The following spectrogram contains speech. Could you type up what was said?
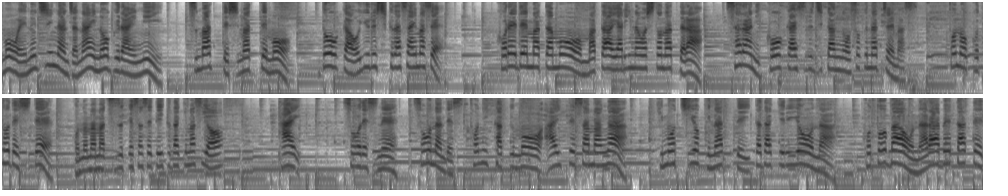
もう NG なんじゃないのぐらいに詰まってしまってもどうかお許しくださいませ。これでまたもうまたやり直しとなったらさらに公開する時間が遅くなっちゃいます。とのことでしてこのまま続けさせていただきますよ。はい。そうですね。そうなんです。とにかくもう相手様が気持ちよくなっていただけるような言葉を並べ立て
